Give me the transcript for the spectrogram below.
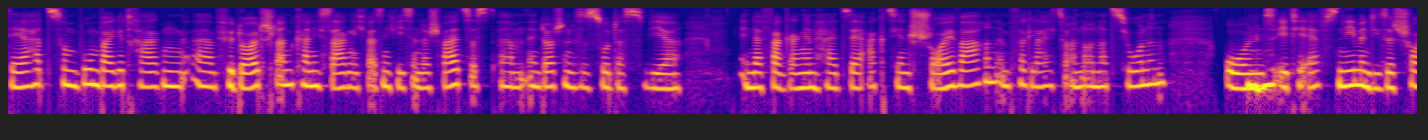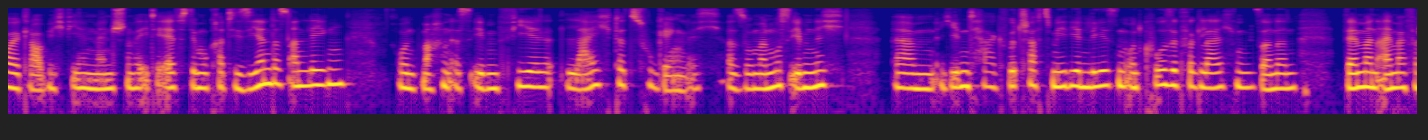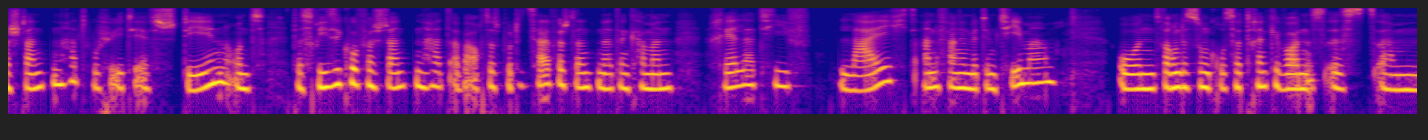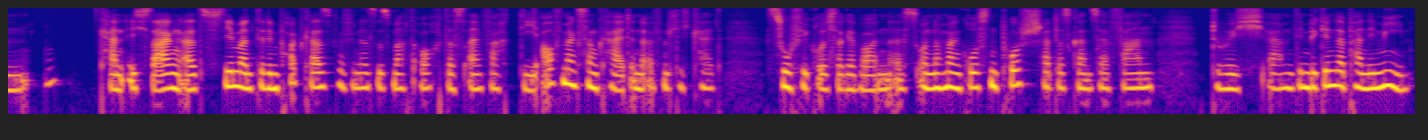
der hat zum Boom beigetragen. Äh, für Deutschland kann ich sagen, ich weiß nicht, wie es in der Schweiz ist. Ähm, in Deutschland ist es so, dass wir in der Vergangenheit sehr aktienscheu waren im Vergleich zu anderen Nationen. Und mhm. ETFs nehmen diese Scheu, glaube ich, vielen Menschen, weil ETFs demokratisieren das Anlegen und machen es eben viel leichter zugänglich. Also man muss eben nicht ähm, jeden Tag Wirtschaftsmedien lesen und Kurse vergleichen, sondern wenn man einmal verstanden hat, wofür ETFs stehen und das Risiko verstanden hat, aber auch das Potenzial verstanden hat, dann kann man relativ leicht anfangen mit dem Thema. Und warum das so ein großer Trend geworden ist, ist, ähm, kann ich sagen, als jemand, der den Podcast für Finanzes macht, auch, dass einfach die Aufmerksamkeit in der Öffentlichkeit so viel größer geworden ist. Und nochmal einen großen Push hat das Ganze erfahren durch ähm, den Beginn der Pandemie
